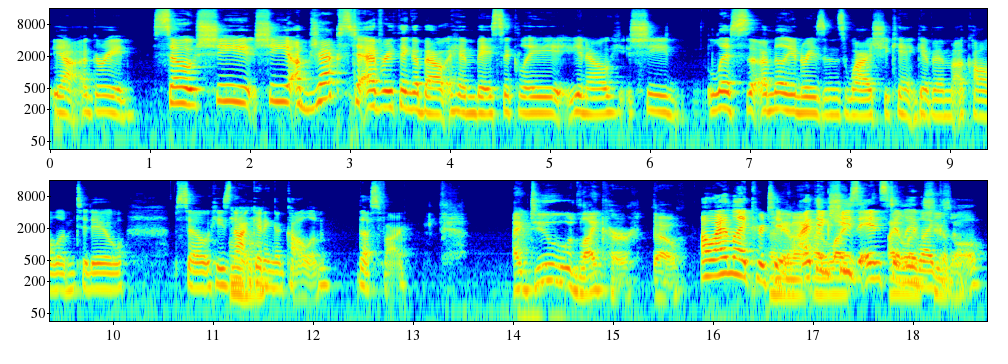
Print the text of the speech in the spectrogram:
Yeah, agreed. So she she objects to everything about him basically, you know, she lists a million reasons why she can't give him a column to do. So he's not Mhm. getting a column thus far. I do like her though. Oh, I like her too. I, mean, I- I think like- she's instantly I like likable.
